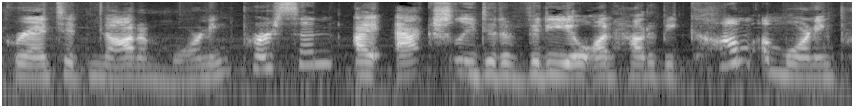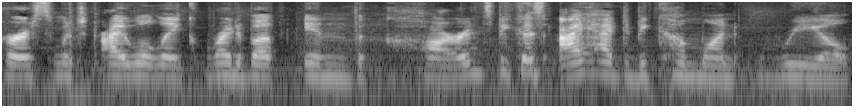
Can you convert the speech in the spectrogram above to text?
granted not a morning person. I actually did a video on how to become a morning person, which I will link right above in the cards because I had to become one real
